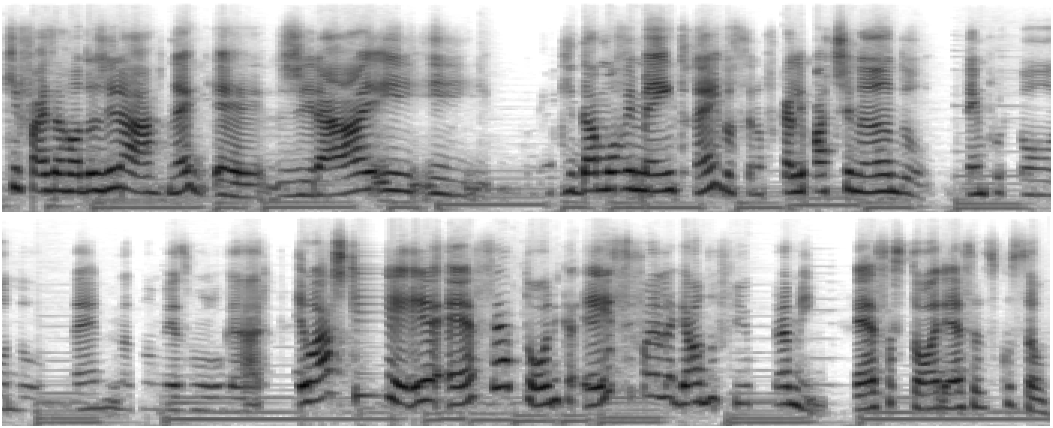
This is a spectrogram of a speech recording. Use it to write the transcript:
que faz a roda girar, né? É, girar e, e que dá movimento, né? E você não ficar ali patinando tempo todo, né, no mesmo lugar. Eu acho que essa é a tônica, esse foi o legal do filme para mim, essa história, essa discussão.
